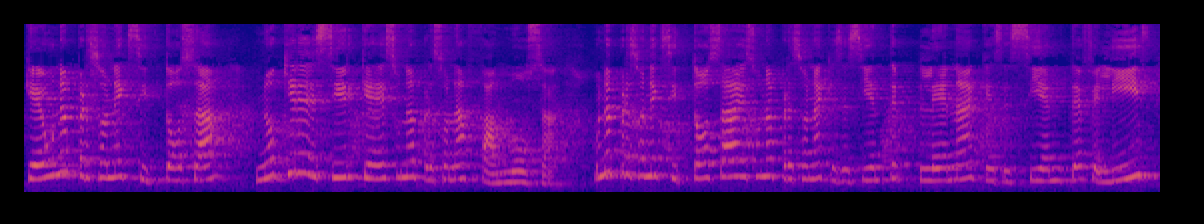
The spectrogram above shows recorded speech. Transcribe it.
que una persona exitosa no quiere decir que es una persona famosa. Una persona exitosa es una persona que se siente plena, que se siente feliz,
